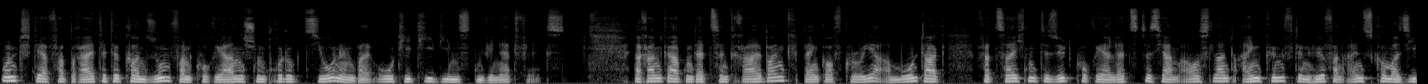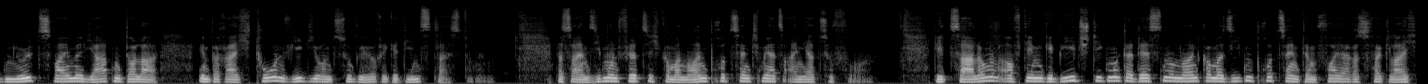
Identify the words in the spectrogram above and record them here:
und der verbreitete Konsum von koreanischen Produktionen bei OTT-Diensten wie Netflix. Nach Angaben der Zentralbank Bank of Korea am Montag verzeichnete Südkorea letztes Jahr im Ausland Einkünfte in Höhe von 1,702 Milliarden Dollar im Bereich Ton, Video und zugehörige Dienstleistungen. Das seien 47,9 Prozent mehr als ein Jahr zuvor. Die Zahlungen auf dem Gebiet stiegen unterdessen um 9,7 Prozent im Vorjahresvergleich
